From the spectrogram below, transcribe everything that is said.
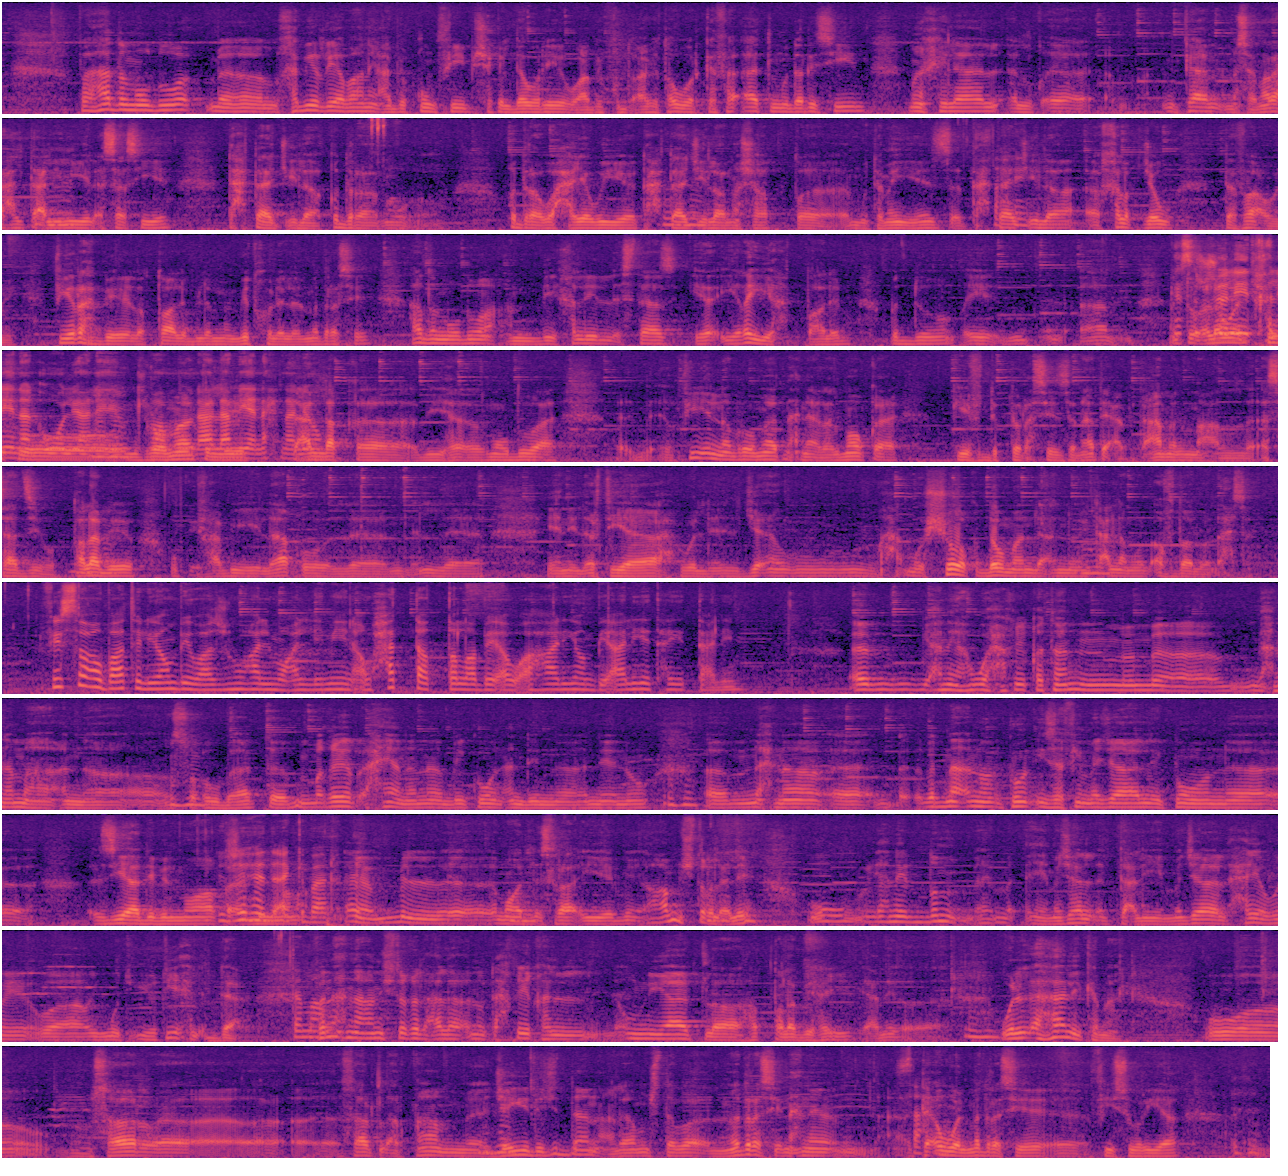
فهذا الموضوع آه، الخبير الياباني عم بيقوم فيه بشكل دوري وعم يطور كفاءات المدرسين من خلال آه، إن كان مثلا المراحل التعليميه الأساسية تحتاج إلى قدرة قدرة وحيوية تحتاج إلى نشاط آه، متميز تحتاج صحيح. إلى خلق جو تفاعلي. في رهبة للطالب لما بيدخل إلى المدرسة. هذا الموضوع عم بيخلي الأستاذ يريح الطالب بده كسر جليد خلينا نقول يعني العالمية نحن اليوم. تعلق بموضوع في لنا برومات نحن على الموقع كيف الدكتور حسين زناتي عم يتعامل مع الأساتذة والطلبة وكيف عم بيلاقوا يعني الارتياح والشوق دوما لأنه يتعلموا الأفضل والأحسن. في صعوبات اليوم بيواجهوها المعلمين أو حتى الطلبة أو أهاليهم بآلية هي التعليم؟ يعني هو حقيقة نحن ما عندنا صعوبات. غير أحيانا بيكون عندنا انه نحن آه، بدنا إنه يكون إذا في مجال يكون آه، زيادة بالمواقع جهد أكبر. إيه، بالمواد الإسرائيلية عم نشتغل عليه. ويعني ضمن يعني مجال التعليم مجال حيوي ويتيح الإبداع. تمام. فنحن عم نشتغل على إنه تحقيق هالأمنيات لهالطلبة هي يعني وللاهالي كمان. وصار صارت الأرقام جيدة جدا على مستوى المدرسة. نحن. كأول مدرسة في سوريا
